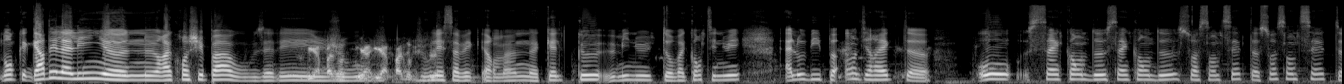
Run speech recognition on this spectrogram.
Donc gardez la ligne, euh, ne raccrochez pas, vous allez. Il y a pas de- je, vous, il y a- il y a pas je vous laisse avec Herman quelques minutes. On va continuer à l'OBIP en direct euh, au 52 52 67 67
